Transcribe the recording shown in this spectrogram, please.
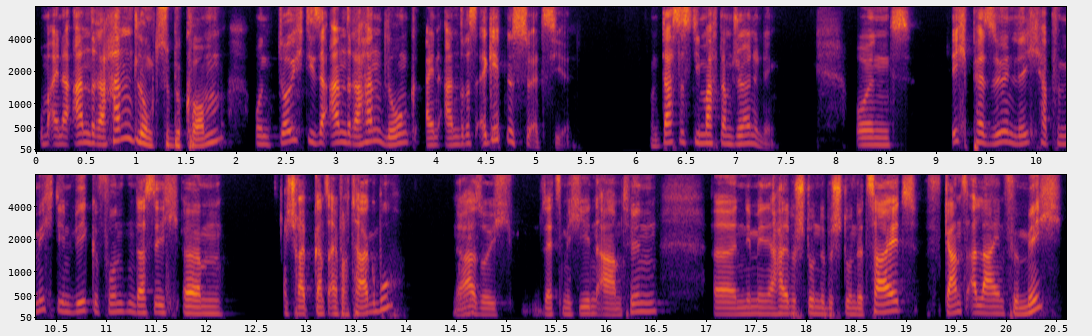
um eine andere Handlung zu bekommen und durch diese andere Handlung ein anderes Ergebnis zu erzielen. Und das ist die Macht am Journaling. Und ich persönlich habe für mich den Weg gefunden, dass ich, ähm, ich schreibe ganz einfach Tagebuch. Ja, also ich setze mich jeden Abend hin, äh, nehme mir eine halbe Stunde bis Stunde Zeit, ganz allein für mich,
